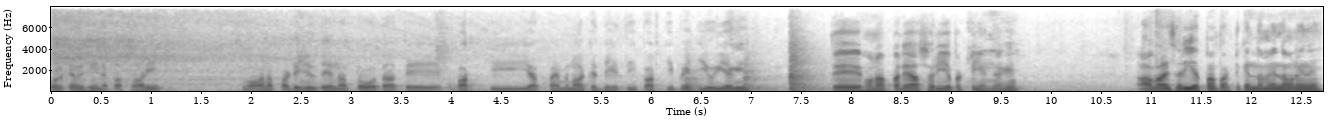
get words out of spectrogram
ਖੋਲ ਕੇ ਮਸ਼ੀਨ ਆਪਾਂ ਸਾਰੀ ਸਮਾਨ ਆਪਾਂ ਡੀਜ਼ਲ ਤੇ ਨਾਲ ਧੋਤਾ ਤੇ ਪਰਚੀ ਆਪਾਂ ਬਣਾ ਕੇ ਦੇਤੀ ਪਰਚੀ ਭੇਜੀ ਹੋਈ ਹੈਗੀ। ਤੇ ਹੁਣ ਆਪਾਂ ਨੇ ਆਹ ਸਰੀਏ ਪੱਟੀ ਜਾਂਦੇ ਹੈਗੇ। ਆਹ ਵਾਲੇ ਸਰੀਏ ਆਪਾਂ ਪੱਟ ਕੇ ਨਵੇਂ ਲਾਉਣੇ ਨੇ।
